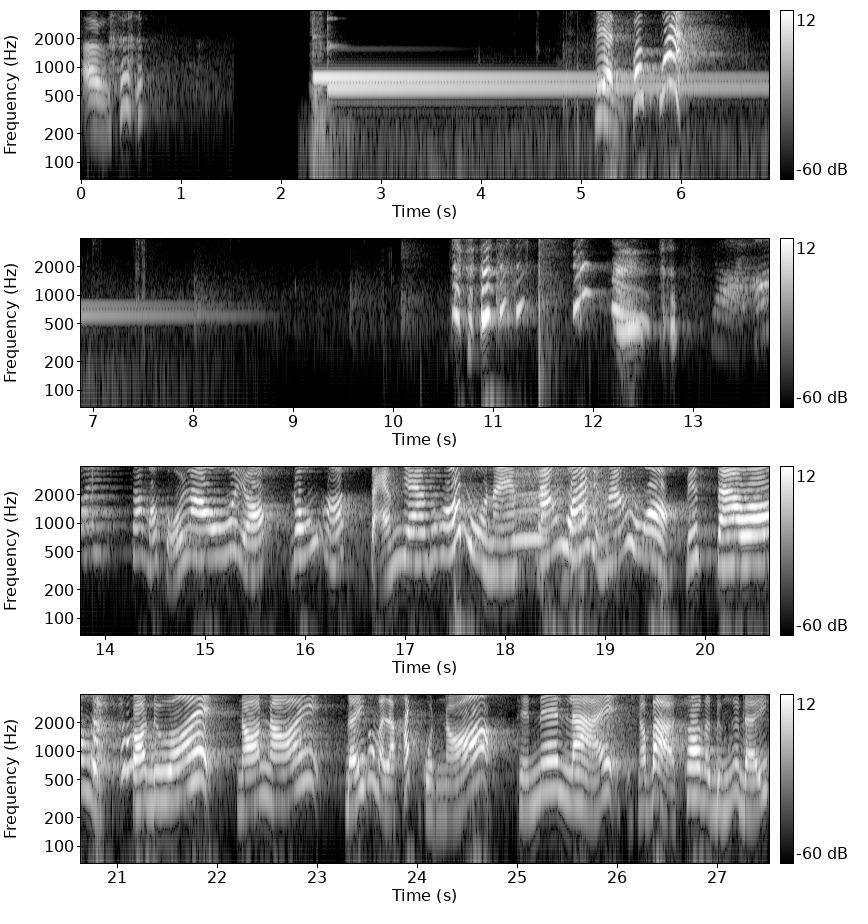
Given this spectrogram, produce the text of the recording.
Ừ Phiền phức quá trời ơi, Sao mở cửa lâu quá vậy? Đúng hả? Sạm da tôi hết rồi nè Nắng quá trời nắng luôn à Biết sao không Có đứa ấy, Nó nói, Đấy không phải là khách của nó. Thế nên là ấy Nó bảo cho nó đứng ở đấy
